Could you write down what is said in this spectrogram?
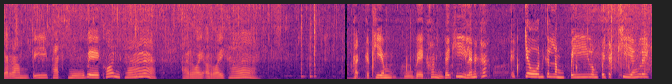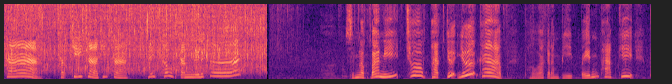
กระหลำปีผัดหมูเบคอนค่ะ อร่อยอร่อยค่ะ ผัดกระเทียมหมูเบคอนได้ที่แล้วนะคะ กระโจนกระลำปีลงไปจากเขียงเลยค่ะผัดชี้ชาชี้ชาให้เข้ากันเลยนะคะสำหรับบ้านนี้ชอบผักเยอะๆค่ะ เพราะว่ากระหลำปีเป็นผักที่บ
